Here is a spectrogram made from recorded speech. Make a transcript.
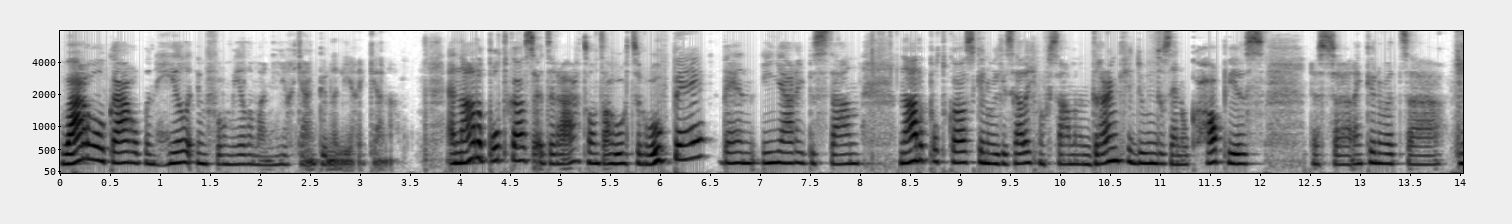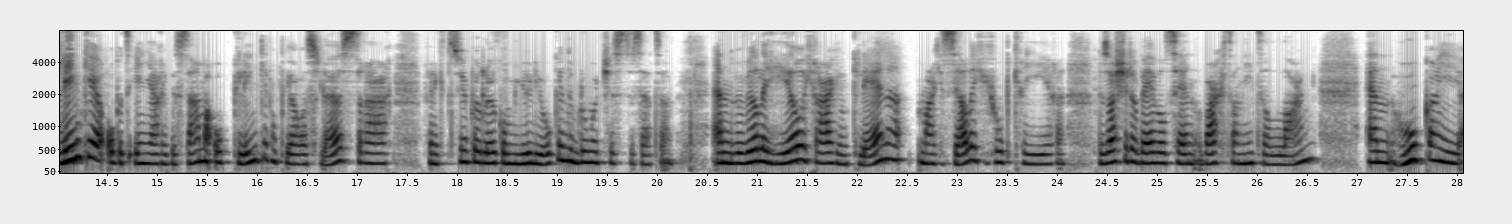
waar we elkaar op een heel informele manier gaan kunnen leren kennen. En na de podcast uiteraard, want dat hoort er ook bij, bij een eenjarig bestaan. Na de podcast kunnen we gezellig nog samen een drankje doen. Er zijn ook hapjes. Dus uh, dan kunnen we het klinken op het eenjarig bestaan, maar ook klinken op jou als luisteraar. Vind ik het super leuk om jullie ook in de bloemetjes te zetten. En we willen heel graag een kleine, maar gezellige groep creëren. Dus als je erbij wilt zijn, wacht dan niet te lang. En hoe kan je je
